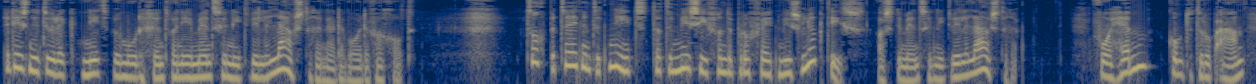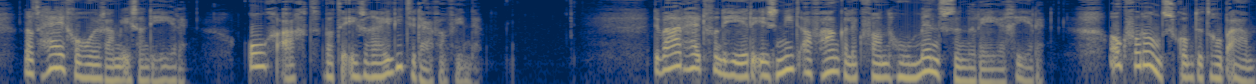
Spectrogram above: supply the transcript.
Het is natuurlijk niet bemoedigend wanneer mensen niet willen luisteren naar de woorden van God. Toch betekent het niet dat de missie van de profeet mislukt is als de mensen niet willen luisteren. Voor hem komt het erop aan dat hij gehoorzaam is aan de Here, ongeacht wat de Israëlieten daarvan vinden. De waarheid van de Heere is niet afhankelijk van hoe mensen reageren. Ook voor ons komt het erop aan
